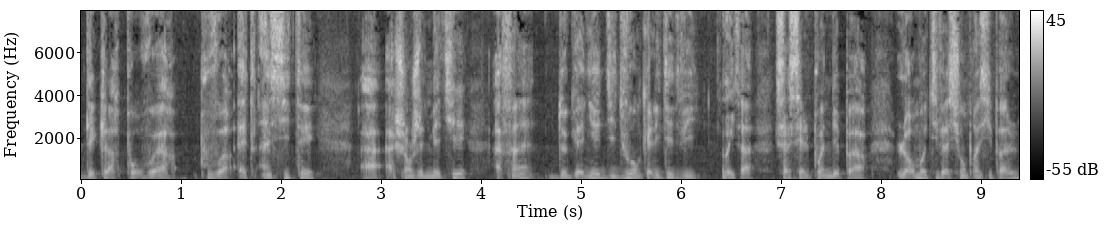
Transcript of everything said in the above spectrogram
déclarent pouvoir, pouvoir être incités à, changer de métier afin de gagner, dites-vous, en qualité de vie. Oui. Ça, ça c'est le point de départ. Leur motivation principale?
